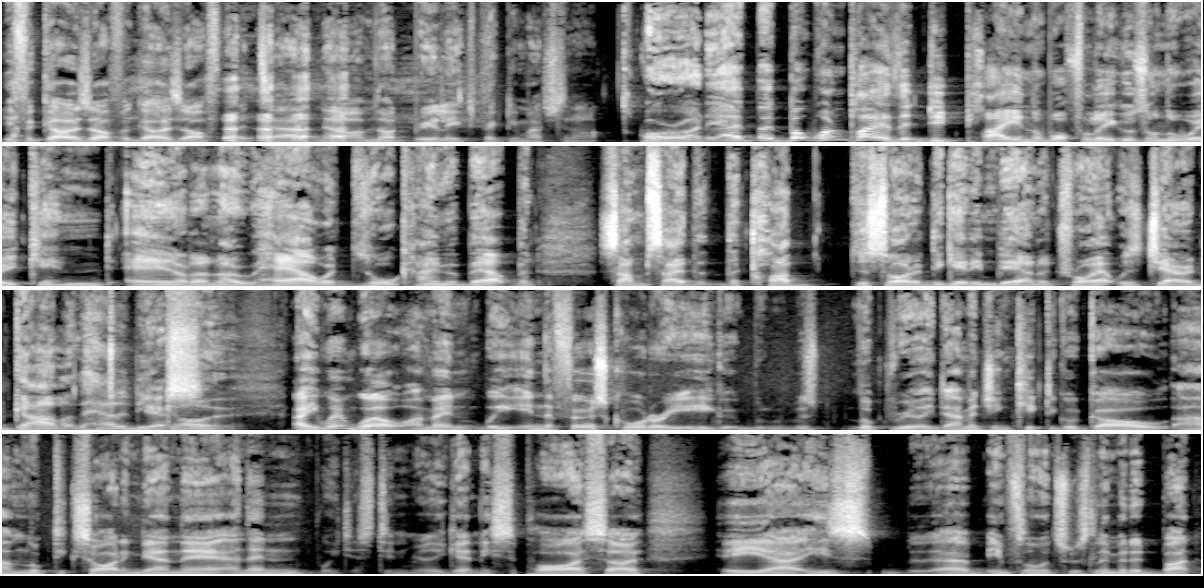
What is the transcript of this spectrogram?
if it goes off, it goes off. But uh, no, I'm not really expecting much tonight. All right, uh, but, but one player that did play in the WAFL Eagles on the weekend, and I don't know how it all came about, but some say that the club decided to get him down to try out was Jarrod Garlett. How did he Yes. go? Uh, he went well. I mean, we in the first quarter he, was looked really damaging. Kicked a good goal, um, looked exciting down there, and then we just didn't really get any supply. So he uh, his uh, influence was limited. But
